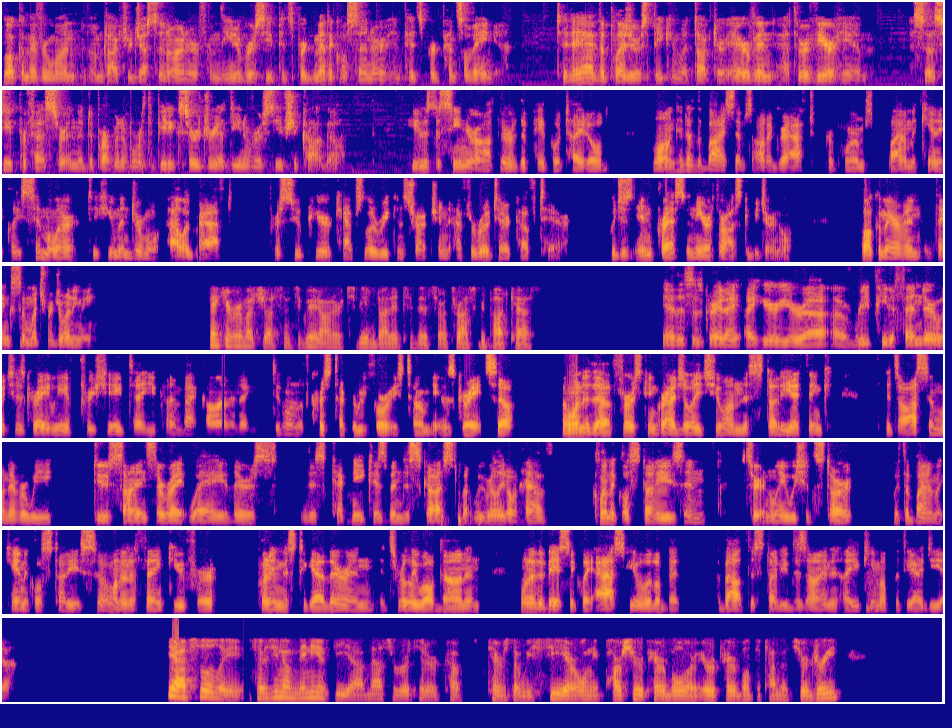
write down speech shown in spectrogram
Welcome, everyone. I'm Dr. Justin Arner from the University of Pittsburgh Medical Center in Pittsburgh, Pennsylvania. Today I have the pleasure of speaking with Dr. Ervin Athiviraham, Associate Professor in the Department of Orthopedic Surgery at the University of Chicago. He was the senior author of the paper titled Long head of the biceps autograft performs biomechanically similar to human dermal allograft for superior capsular reconstruction after rotator cuff tear, which is in press in the Arthroscopy Journal. Welcome, Ervin, and thanks so much for joining me. Thank you very much, Justin. It's a great honor to be invited to this arthroscopy podcast. Yeah, this is great. I, I hear you're a, a, repeat offender, which is great. We appreciate uh, you coming back on. And I did one with Chris Tucker before. He's telling me it was great. So I wanted to first congratulate you on this study. I think it's awesome whenever we do science the right way. There's this technique has been discussed, but we really don't have clinical studies. And certainly we should start with the biomechanical studies. So I wanted to thank you for putting this together, and it's really well done. And wanted to basically ask you a little bit about the study design and how you came up with the idea. Yeah, absolutely. So as you know, many of the uh, massive rotator cuff tears that we see are only partially repairable or irreparable at the time of surgery.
